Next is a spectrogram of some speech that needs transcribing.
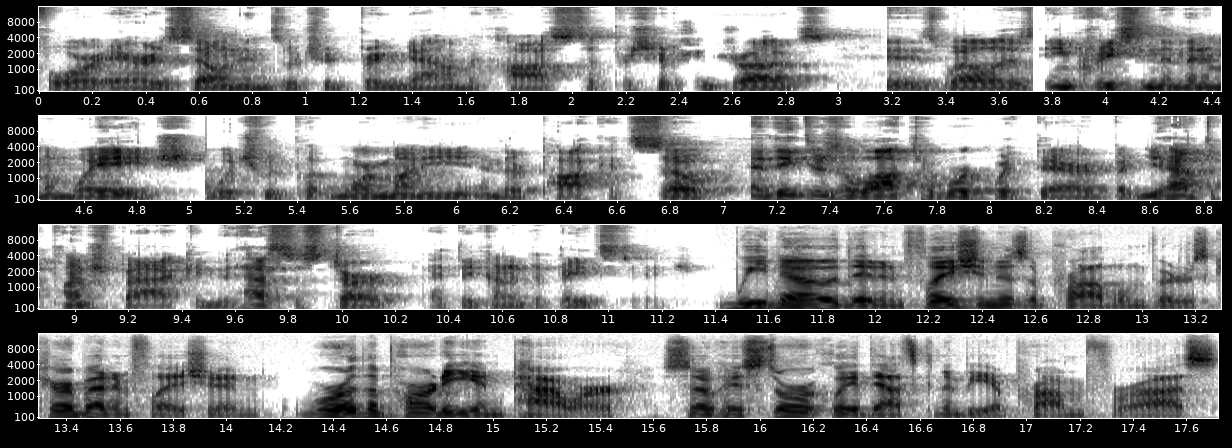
for Arizonans, which would bring down the cost of prescription drugs, as well as increasing the minimum wage, which would put more money in their pockets. So I think there's a lot to work with there, but you have to punch back and it has to start, I think, on a debate stage. We know that inflation is a problem. Voters care about inflation. We're the party in power. So historically, that's going to be a problem for us.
